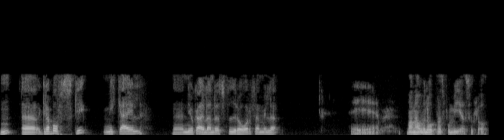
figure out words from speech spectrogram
Mm. Eh, Grabowski, Mikael, eh, New York Islanders, fyra år, fem mille. eh, man har väl hoppats på mer såklart.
